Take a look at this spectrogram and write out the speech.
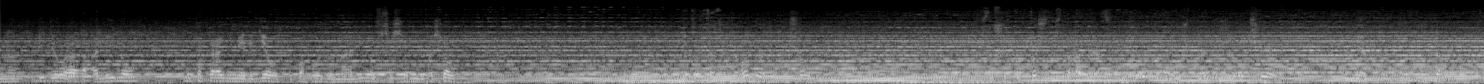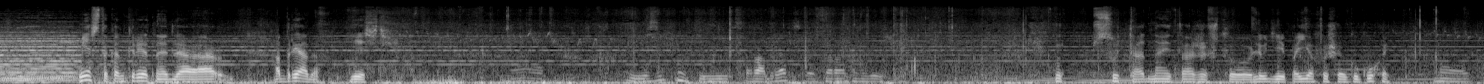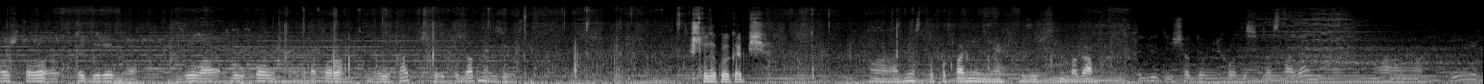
Она видела Алину, ну, по крайней мере, девушку, похожую на Алину, в соседнем поселке. Это, кстати, дорога в поселок. Слушай, это точно поселок, потому что это же вообще... Нет, место конкретное для обрядов есть. И язычники, и старообрядцы — это разные вещи. Суть-то одна и та же, что люди, поехавшие кукухой, Ну, то, что в той деревне было, был холм, на котором был капище, это давно известно. что такое капище? А, место поклонения языческим богам. Люди еще до прихода сюда славян, а, и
